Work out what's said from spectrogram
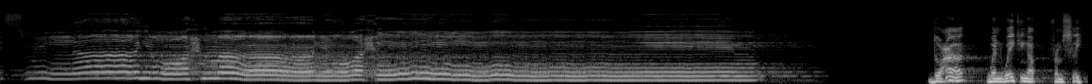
بسم الله الرحمن الرحيم. Dua when waking up from sleep.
